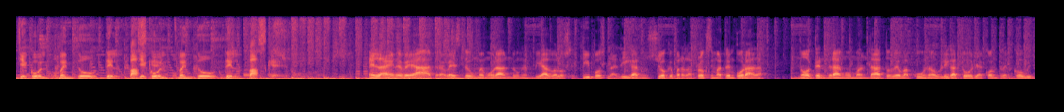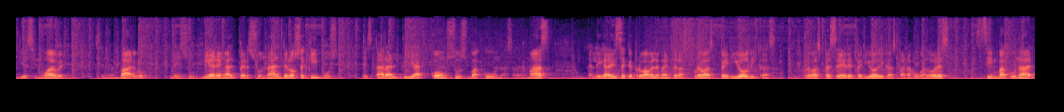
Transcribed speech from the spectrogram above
Llegó el momento del básquet. Llegó el momento del básquet. En la NBA, a través de un memorándum enviado a los equipos, la liga anunció que para la próxima temporada no tendrán un mandato de vacuna obligatoria contra el COVID-19. Sin embargo, le sugieren al personal de los equipos estar al día con sus vacunas. Además, la liga dice que probablemente las pruebas periódicas, pruebas PCR periódicas para jugadores sin vacunar,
